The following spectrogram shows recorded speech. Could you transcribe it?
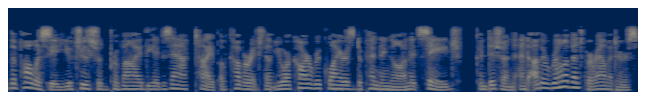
The policy you choose should provide the exact type of coverage that your car requires depending on its age, condition and other relevant parameters.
